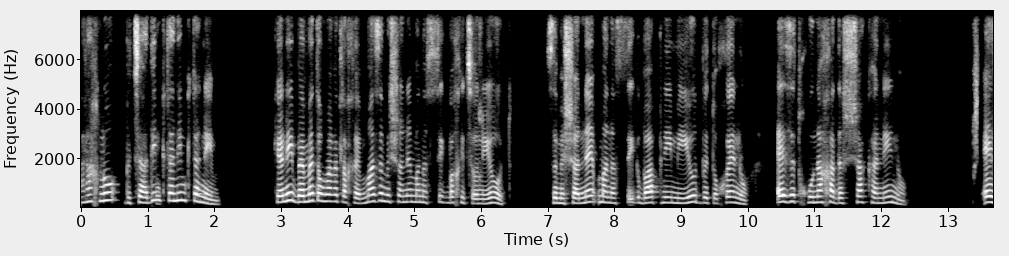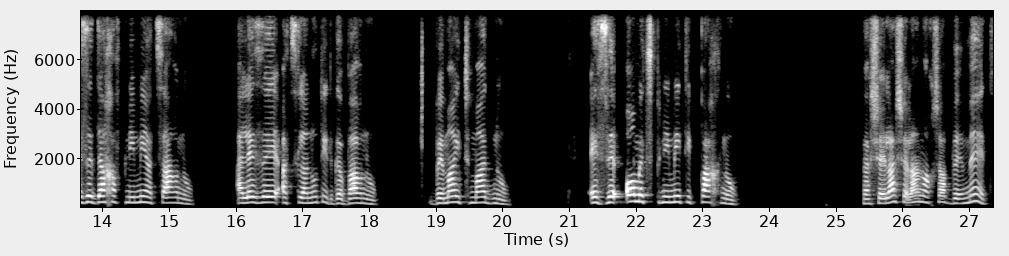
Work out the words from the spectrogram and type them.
אנחנו בצעדים קטנים קטנים. כי אני באמת אומרת לכם, מה זה משנה מה נשיג בחיצוניות? זה משנה מה נשיג בפנימיות בתוכנו, איזה תכונה חדשה קנינו, איזה דחף פנימי עצרנו, על איזה עצלנות התגברנו, במה התמדנו, איזה אומץ פנימי טיפחנו. והשאלה שלנו עכשיו באמת,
